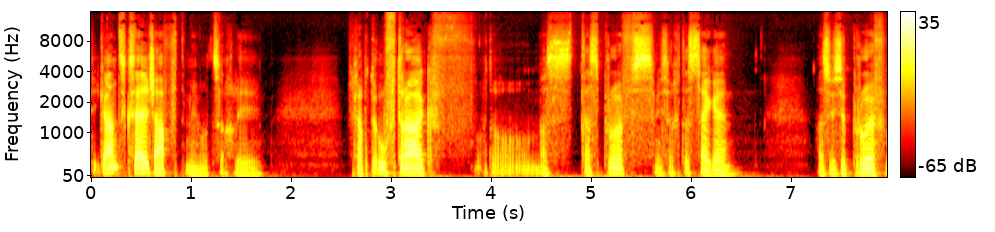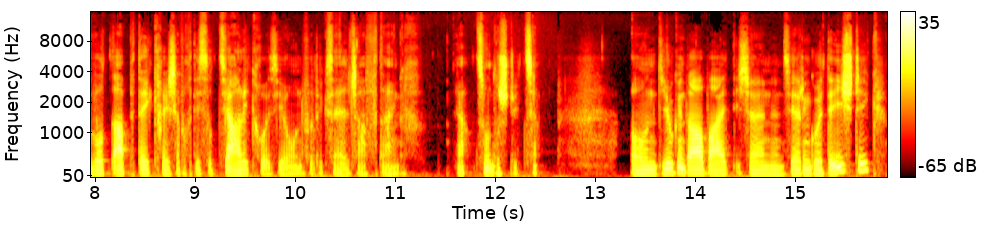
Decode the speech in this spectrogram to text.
die ganze Gesellschaft. Wir wollen so ein bisschen, ich glaube, der Auftrag, oder was das Berufs, wie soll ich das sagen, was unser Beruf will abdecken ist einfach die soziale Kohäsion von der Gesellschaft eigentlich ja, zu unterstützen. Und Jugendarbeit ist ein, ein sehr guter Einstieg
